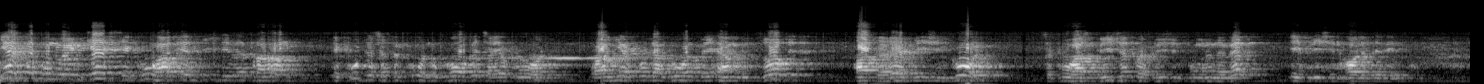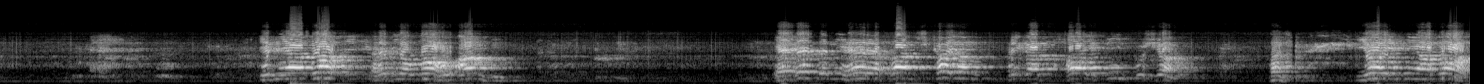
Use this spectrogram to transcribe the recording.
njerz po punojnë keq që koha len dili dhe pranon e kurdo qe të kohë nuk ka veç ajo kohën pra njerz kur largohen prej emrit të Zotit atëhere e prishin kohën se koha s'prishet po e prishin punën e vet e i prishin halet e veta. Ibni Abasi radijallahu anhu E vetën një herë e thanë çka jon frigaca a i din kush jon thanë ja Ibni Abas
